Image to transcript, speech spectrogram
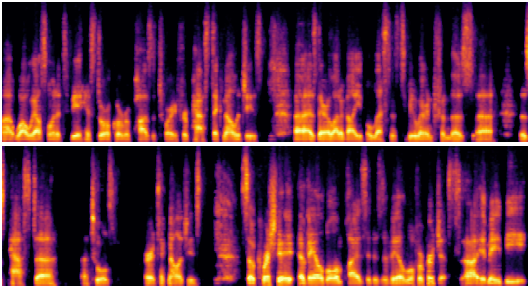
uh, while we also want it to be a historical repository for past technologies, uh, as there are a lot of valuable lessons to be learned from those, those past tools or technologies. So commercially available implies it is available for purchase. Uh, it may be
